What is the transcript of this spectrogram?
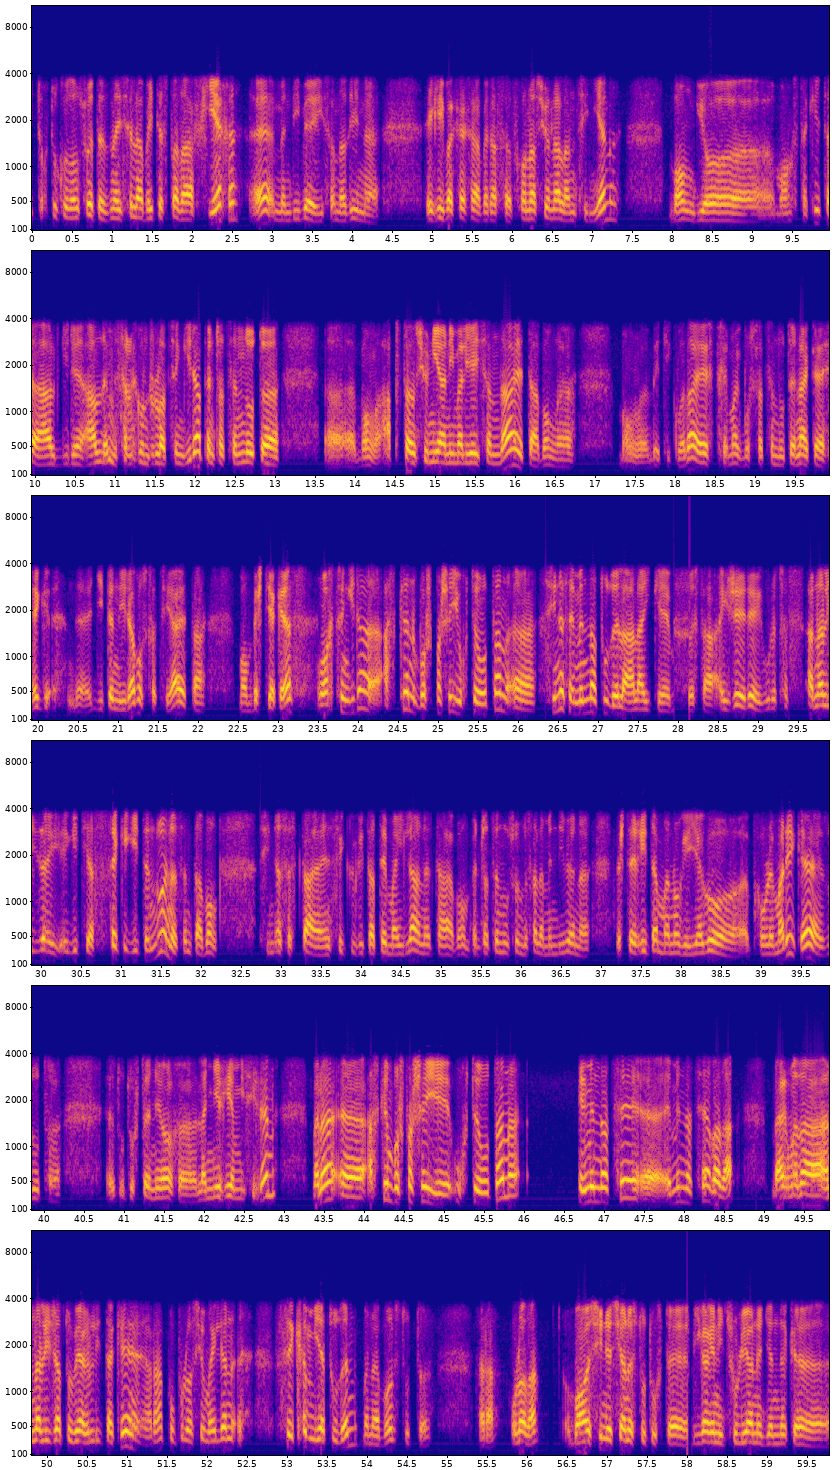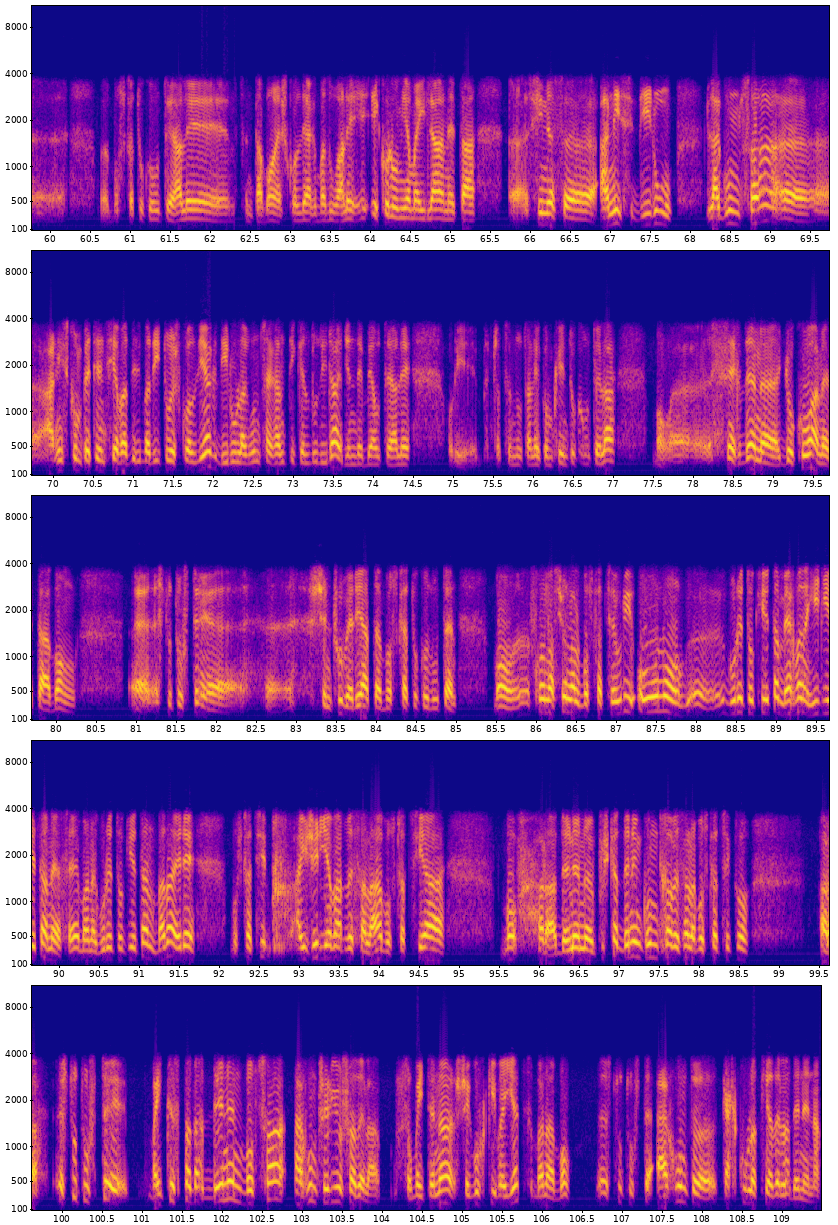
itortuko dauzuet ez naizela baita espada fier, eh, mendibe izan dadin uh, egi bakarra beraz Front Nacional antzinean, bon, gio, uh, bon, ez dakit, alde mesala kontrolatzen gira, pentsatzen dut, uh, bon, abstanzionia animalia izan da, eta bon, uh, bon betikoa da, estremak bostatzen dutenak heg egiten dira bostatzea, eta Bon, bestiak ez. Oartzen gira, azken bospasei urteotan, uh, zinez emendatu dela alaike. Ez da, aize ere, guretzat analiza egitea zek egiten duen, ez eta, bon, zinez ez da, ensekuritate mailan, eta, bon, pentsatzen duzu bezala mendiben, beste erritan mano gehiago problemarik, eh? ez dut, ez dut uste neor lanierrian biziren. Baina, uh, azken bospasei urteotan, emendatze, emendatzea bada. Behar bada analizatu behar litake, ara, populazio mailean ze kambiatu den, baina bon, ez dut, ara, hola da. Ba, ezin ezian ez dut uste, bigarren itzulian jendek e, boskatuko dute ale, zenta bon, eskoldeak badu ale, e ekonomia mailan eta e, zinez e, aniz diru laguntza, uh, aniz kompetentzia baditu eskualdiak, diru laguntza gantik heldu dira, jende behaute ale, hori, pentsatzen dut ale komplientuko dutela, bon, uh, zer den uh, jokoan eta, bon, uh, ez dut uste, uh, sentru bereat boskatuko duten. Bon, Front Nacional boskatze hori, ono gure tokietan, behar bada hirietan ez, eh? bana gure tokietan, bada ere, boskatzi, aizeria bat bezala, boskatzia, Bo, hara, denen, puskat denen kontra bezala bozkatzeko, hara, ez dut uste, baitezpada denen botza argunt seriosa dela. Zobaitena, segurki baiet, baina, bon, ez dut uste argunt karkulatia dela denena.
